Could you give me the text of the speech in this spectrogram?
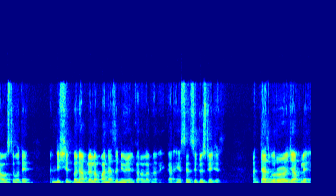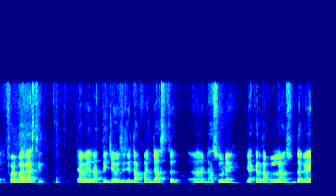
अवस्थेमध्ये निश्चितपणे आपल्याला पाण्याचं नियोजन करावं लागणार आहे कारण हे सेन्सिटिव्ह स्टेजेस आणि त्याचबरोबर जे आपले फळबागा असतील त्यावेळेस रात्रीच्या वेळेस जे तापमान जास्त ढासू नये याकरता आपल्याला सुद्धा काय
